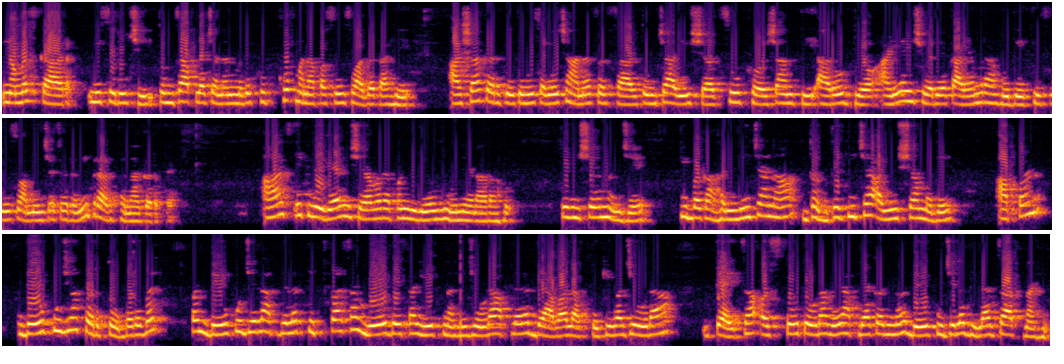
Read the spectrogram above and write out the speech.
नमस्कार मी सुरुची. तुमचं आपल्या चॅनलमध्ये खूप खूप मनापासून स्वागत आहे. आशा करते तुम्ही सगळे छानच असाल. तुमच्या आयुष्यात सुख शांती आरोग्य आणि ऐश्वर कायम राहू देत हीच मी स्वामींच्या चरणी प्रार्थना करते. आज एक वेगळ्या विषयावर आपण व्हिडिओ घेऊन येणार आहोत. तो विषय म्हणजे की बघा हल्लीच्या ना धगधगीच्या आयुष्यामध्ये आपण देवपूजा करतो बरोबर? पण देवपूजेला आपल्याला तितकासा वेळ देता येत नाही जेवढा आपल्याला द्यावा लागतो किंवा जेवढा द्यायचा असतो तेवढा वेळ आपल्याकडनं देवपूजेला दिला जात नाही.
